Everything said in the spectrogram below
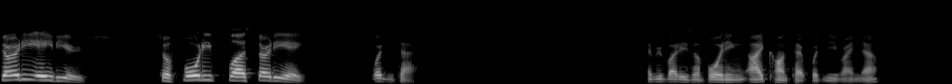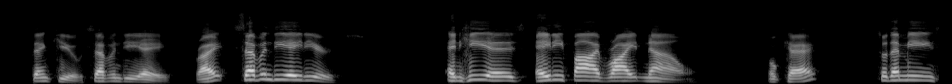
38 years. So 40 plus 38. What is that? Everybody's avoiding eye contact with me right now. Thank you. 78, right? 78 years. And he is 85 right now. Okay? So that means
